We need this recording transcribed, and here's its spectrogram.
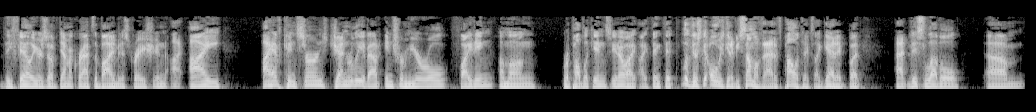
the failures of Democrats, the Biden administration. I, I, I have concerns generally about intramural fighting among Republicans. You know, I, I think that, look, there's always going to be some of that. It's politics. I get it. But at this level, um,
